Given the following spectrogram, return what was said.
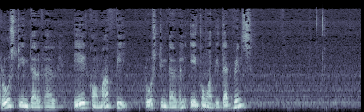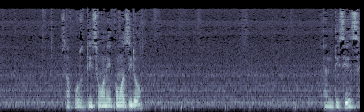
closed interval a comma b. Closed interval a comma b. That means suppose this one a comma 0 and this is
